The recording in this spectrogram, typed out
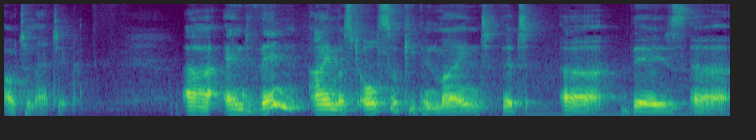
automatic. Uh, and then I must also keep in mind that uh, there's uh,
